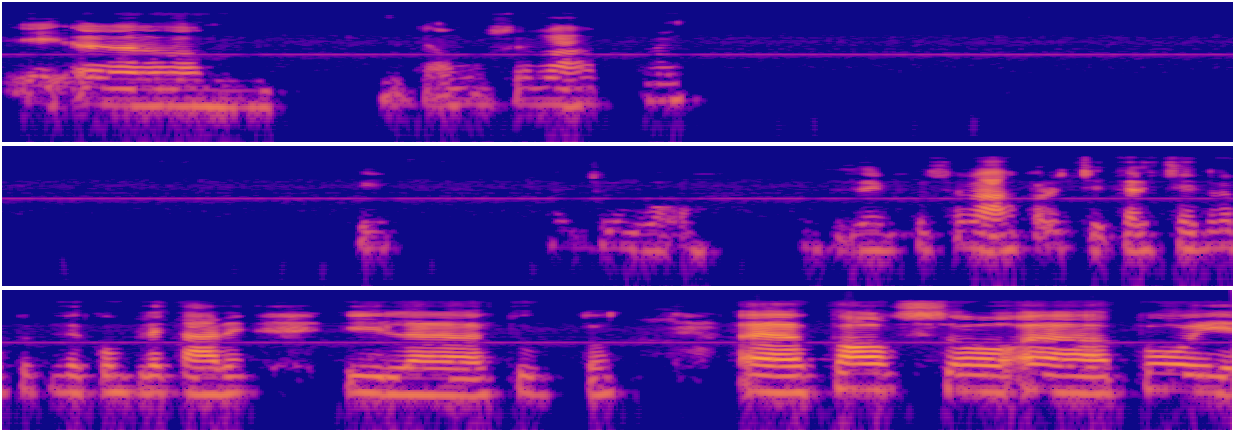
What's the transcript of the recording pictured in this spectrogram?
E um, mettiamo se l'apro aggiungo ad esempio semaforo eccetera eccetera potete completare il uh, tutto posso uh, poi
